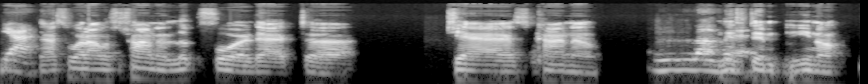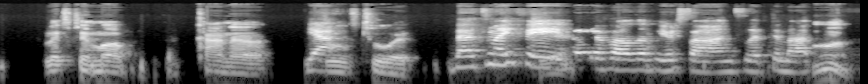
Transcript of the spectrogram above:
Yeah. That's what I was trying to look for that uh jazz kind of Love lift it. him, you know, lift him up kind of yeah. move to it. That's my favorite yeah. of all of your songs, Lift Him Up. Mm.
